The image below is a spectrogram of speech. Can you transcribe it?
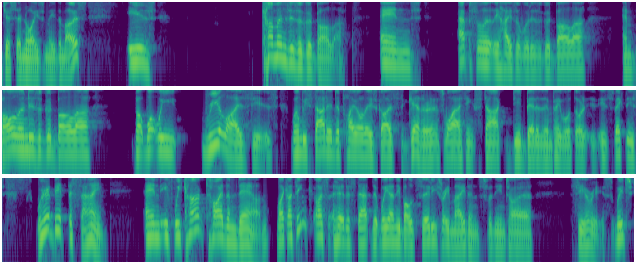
just annoys me the most, is Cummins is a good bowler. And absolutely Hazlewood is a good bowler and Boland is a good bowler. But what we realized is when we started to play all these guys together, and it's why I think Stark did better than people thought expect is we're a bit the same. And if we can't tie them down, like I think I heard a stat that we only bowled 33 maidens for the entire series, which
